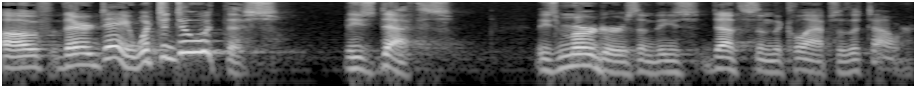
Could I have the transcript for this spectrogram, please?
of their day. What to do with this, these deaths, these murders, and these deaths and the collapse of the tower.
